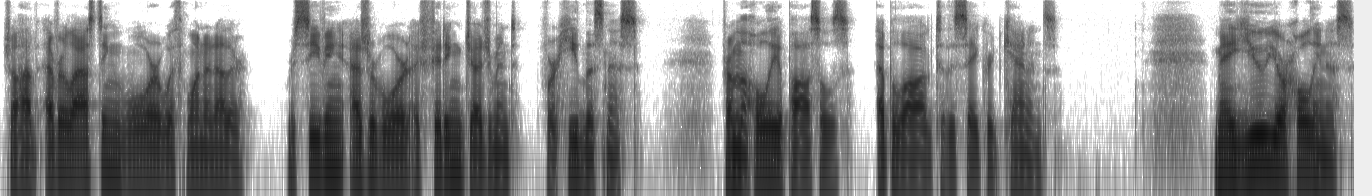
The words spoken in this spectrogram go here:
shall have everlasting war with one another, receiving as reward a fitting judgment for heedlessness. From the Holy Apostles' Epilogue to the Sacred Canons. May you, your holiness,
